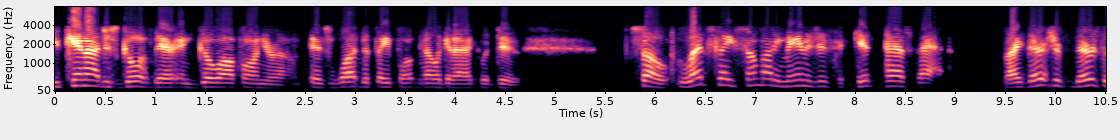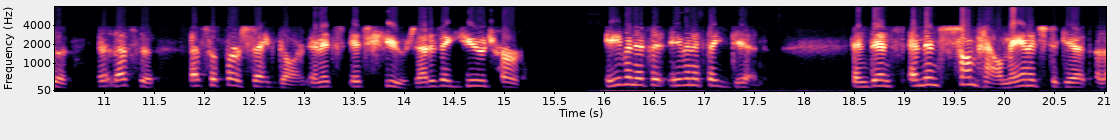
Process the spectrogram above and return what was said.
You cannot just go up there and go off on your own, is what the Faithful Delegate Act would do. So let's say somebody manages to get past that, right? There's your, there's the, that's the, that's the first safeguard, and it's it's huge. That is a huge hurdle even if it even if they did, and then and then somehow managed to get a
